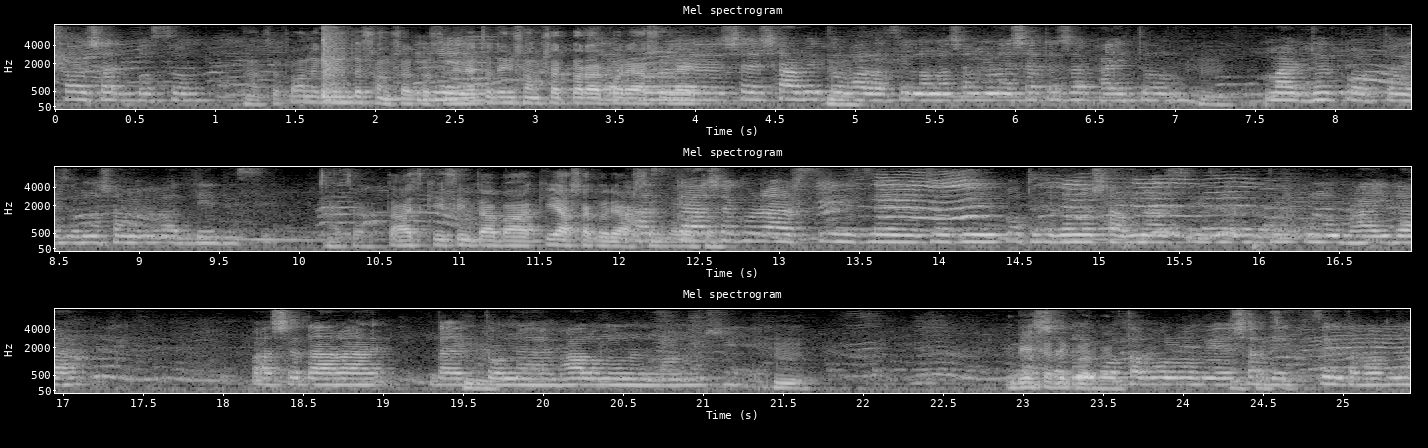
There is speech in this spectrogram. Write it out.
ছয় সাত বছর। আচ্ছা তো অনেকদিন তো সংসার করছিলেন। এতদিন সংসার করার পরে আসলে সে স্বামী তো ভালো ছিল না স্বামী নেশা টেশা খাইতো মারধর করতো এই জন্য স্বামীকে বাদ দিয়ে দিছি। আচ্ছা তা আজ কি চিন্তা বা কি আশা করে আসছেন আজকে আশা করে আসছি যে যদি প্রতিবেদনের সামনে আসছি যে যদি কোনো ভাইরা পাশে দাঁড়ায় দায়িত্ব নেয় ভালো মনের মানুষ। হুম। বিয়ে শাদী সাথে করবেন? কথা বলব বিয়ের সাথে চিন্তা ভাবনা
